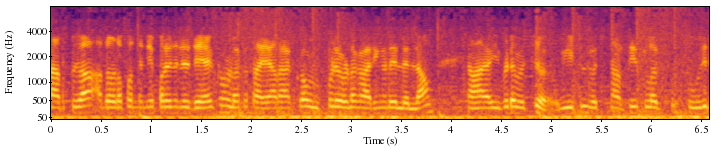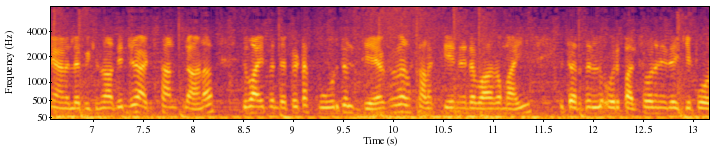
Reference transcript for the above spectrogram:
നടത്തുക. അതോടൊപ്പം തന്നെ പറയുന്ന രേഖകളൊക്കെ തയ്യാറാക്കുക. ഉൾപ്പെടെയുള്ള കാര്യങ്ങളിലെല്ലാം ഇവിടെ വെച്ച് വീട്ടിൽ വെച്ച് നടത്തിയിട്ടുള്ള സൂചനയാണ് ലഭിക്കുന്നത്. അതിന്റെ അടിസ്ഥാനത്തിലാണ് ഇതുമായി ബന്ധപ്പെട്ട കൂടുതൽ രേഖകൾ കളക്ട് ചെയ്യുന്നതിന്റെ ഭാഗമായി ഇത്തരത്തിൽ ഒരു പരിശോധനയിലേക്ക് ഇപ്പോൾ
